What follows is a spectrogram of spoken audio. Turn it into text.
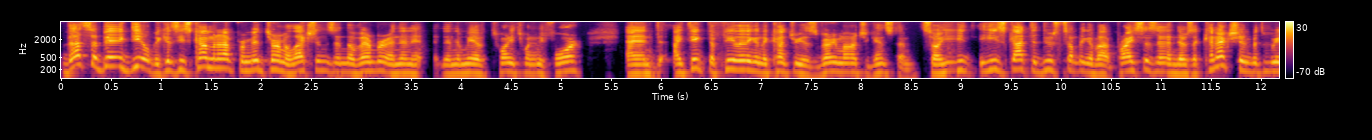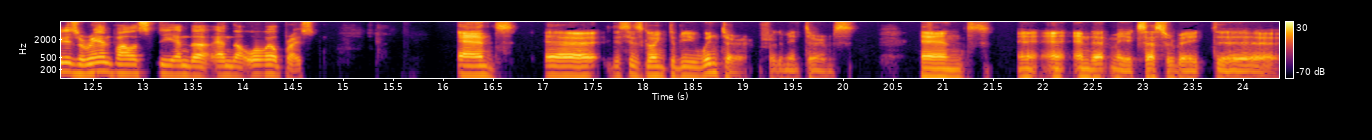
that's a big deal because he's coming up for midterm elections in November, and then and then we have 2024. And I think the feeling in the country is very much against him. So he he's got to do something about prices, and there's a connection between his Iran policy and the and the oil price. And uh, this is going to be winter for the midterms, and and, and that may exacerbate the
